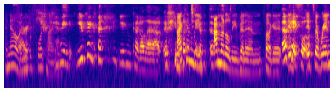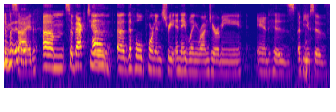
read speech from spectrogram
I know, Sorry. the before times. I mean, you can cut- you can cut all that out if you I want can to. leave. I'm gonna leave it in. Fuck it. Okay, it's, cool. It's a random aside. Um, so back to Um, uh, the whole porn industry enabling Ron Jeremy and his abusive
